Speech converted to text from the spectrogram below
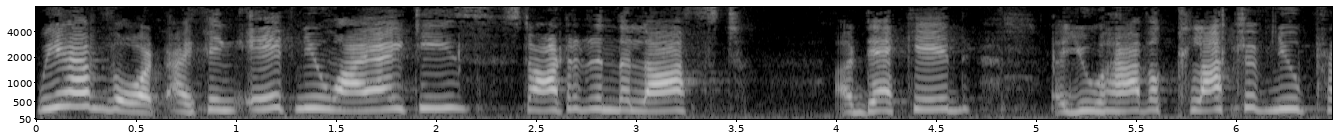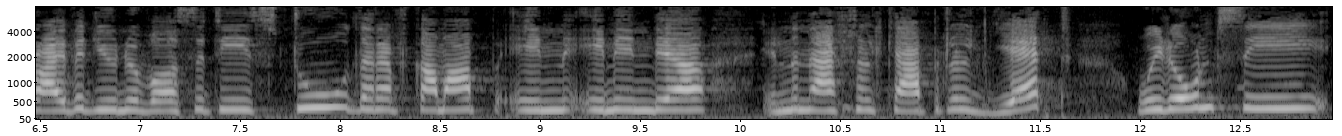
we have what I think eight new IITs started in the last uh, decade. Uh, you have a clutch of new private universities, two that have come up in, in India, in the national capital, yet we don't see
